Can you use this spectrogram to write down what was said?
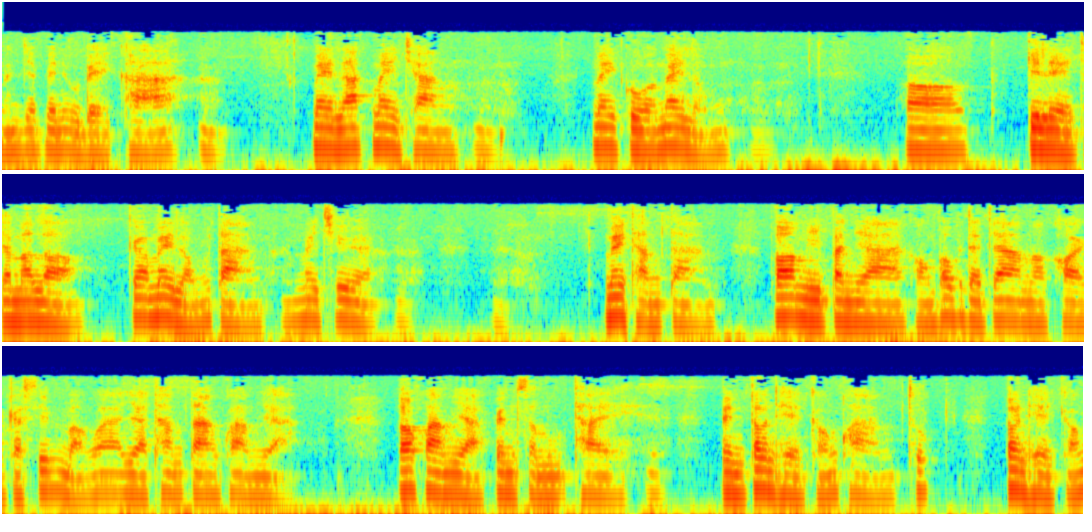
มันจะเป็นอุเบกขา ไม่รักไม่ชัง ไม่กลัวไม่หลง พอกิเลสจะมาหลอกก็ไม่หลงตาม ไม่เชื่อ ไม่ทำตาม เพราะมีปัญญาของพระพุทธเจ้ามาคอยกระซิบบอกว่า อย่าทำตามความอยาก เพราะความอยากเป็นสมุทัยเป็นต้นเหตุของความทุกข์ต้นเหตุของ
